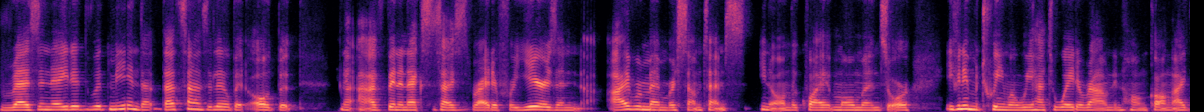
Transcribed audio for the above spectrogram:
resonated with me. And that that sounds a little bit odd, but I've been an exercise rider for years, and I remember sometimes, you know, on the quiet moments or even in between when we had to wait around in Hong Kong, I'd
